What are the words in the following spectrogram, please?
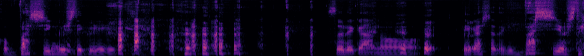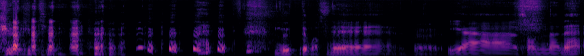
こうバッシングしてくれるっていう。それがあの怪我した時にバッシーをしてくれるっていう。縫ってますね。ね、はい、いやそんなね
